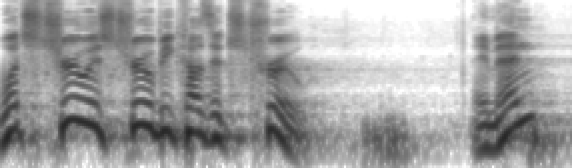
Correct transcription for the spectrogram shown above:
What's true is true because it's true. Amen?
